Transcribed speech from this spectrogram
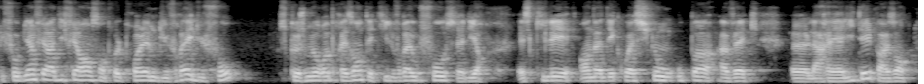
Il faut bien faire la différence entre le problème du vrai et du faux. Ce que je me représente est-il vrai ou faux? C'est-à-dire, est-ce qu'il est en adéquation ou pas avec euh, la réalité? Par exemple,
